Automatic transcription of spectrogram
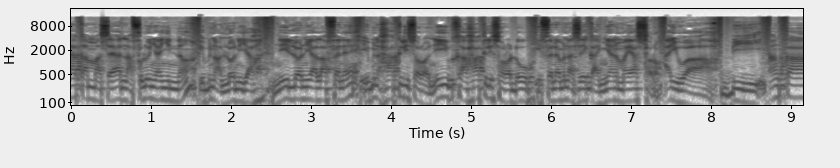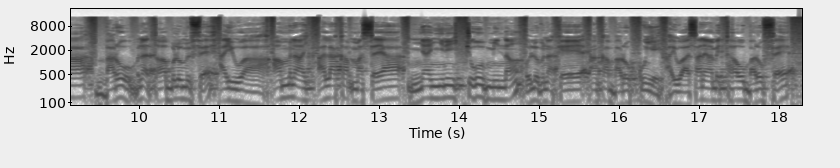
ala ka masaya nafolo ɲaɲini na i bɛna lɔnniya n'i lɔnniyala fɛnɛ i bɛna hakili sɔrɔ n'i ka hakili sɔrɔ don i fɛnɛ bɛna se ka ɲɛnamaya sɔrɔ ayiwa bi an ka baro bɛna taga bolo min fɛ ayiwa an bɛna ala ka masaya ɲaɲini cogo min na olu bɛna kɛ an ka baro kun ye ayiwa sani an bɛ taga o baro fɛ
